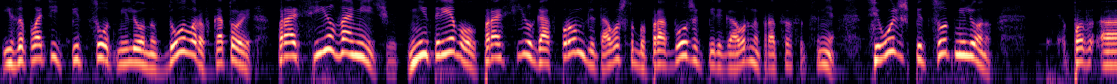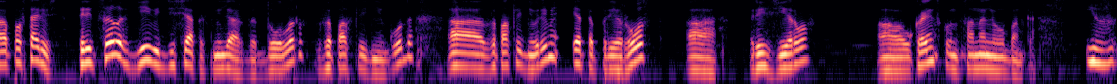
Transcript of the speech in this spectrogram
и заплатить 500 миллионов долларов, который просил, замечу, не требовал, просил «Газпром» для того, чтобы продолжить переговорный процесс о цене. Всего лишь 500 миллионов. А, повторюсь, 3,9 миллиарда долларов за последние годы, а, за последнее время это прирост а, резервов Украинского национального банка. Из,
